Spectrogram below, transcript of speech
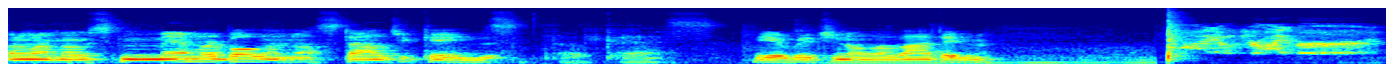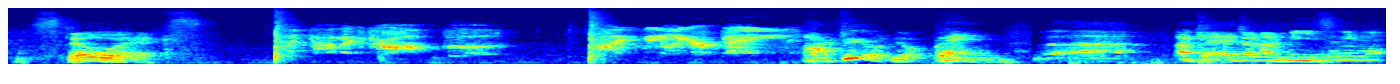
One of my most memorable and nostalgic games. Focus. The original Aladdin. Mile driver! It still works. I feel your pain! I feel your pain. Ah, okay, I don't have these anymore.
